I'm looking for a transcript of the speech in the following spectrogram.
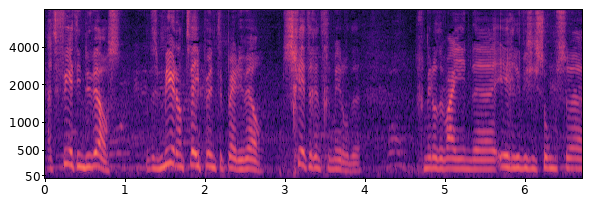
Uit 14 duels. Dat is meer dan 2 punten per duel. Schitterend gemiddelde. Gemiddelde waar je in de Eredivisie soms uh,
